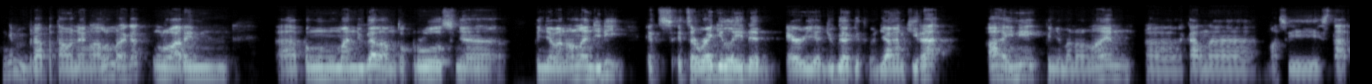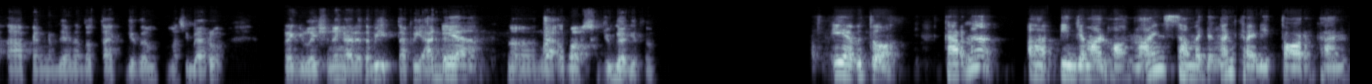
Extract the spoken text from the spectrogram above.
mungkin beberapa tahun yang lalu mereka ngeluarin uh, pengumuman juga lah untuk rules-nya pinjaman online. Jadi it's it's a regulated area juga gitu. Jangan kira ah ini pinjaman online uh, karena masih startup yang ngerjain atau tech gitu masih baru regulationnya nggak ada tapi tapi ada Iya, Uh, nggak lost juga gitu. iya betul. Karena uh, pinjaman online sama dengan kreditor kan.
